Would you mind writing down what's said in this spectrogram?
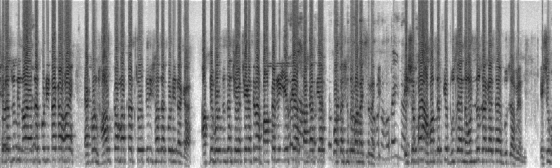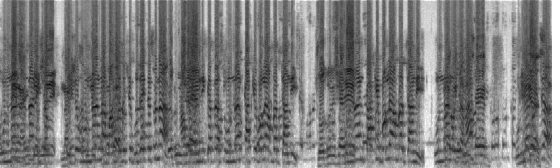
সেটা যদি নয় হাজার কোটি টাকা হয় এখন হালকা মাত্রা চৌত্রিশ হাজার কোটি টাকা। আপনি বলতেছেন শেখ হাসিনা বাপের ইয়েতে টাকা দিয়ে পদ্মা সেতু বানাইছে নাকি? এইসব ভাই আমাদেরকে বুঝায় না অন্য জায়গায় যায় বুঝাবেন। এসব উন্নয়ন না, এইসব এইসব উন্নয়ন না বাংলাদেশে বুঝাইতেছে না। আমরা আমেরিকাতে আছি উন্নয়ন কাকে বলে আমরা জানি। চৌধুরী সাহেব- উন্নয়ন কাকে বলে আমরা জানি। উন্নয়ন ওইটা না? উন্নয়ন ওইটা?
